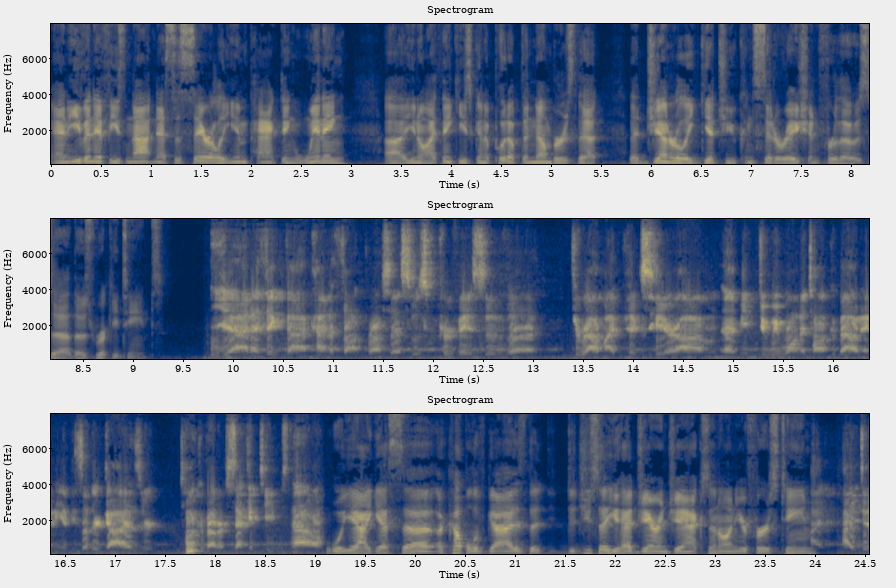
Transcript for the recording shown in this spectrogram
and even if he's not necessarily impacting winning, uh, you know, I think he's going to put up the numbers that that generally get you consideration for those uh, those rookie teams. Yeah, and I think that kind of thought process was pervasive uh, throughout my picks here. Um, I mean, do we want to talk about any of these other guys, or talk about our second teams now? Well, yeah, I guess uh, a couple of guys that did you say you had Jaren Jackson on your first team? I, I did,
